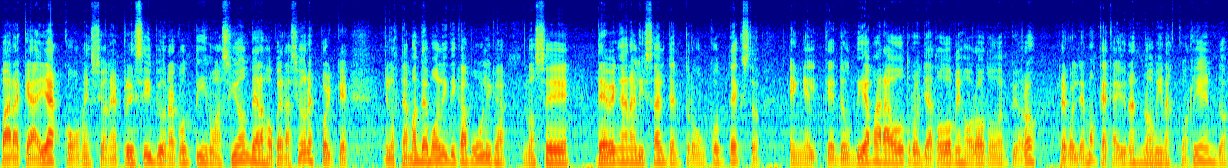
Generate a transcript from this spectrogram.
para que haya, como mencioné al principio, una continuación de las operaciones, porque los temas de política pública no se deben analizar dentro de un contexto en el que de un día para otro ya todo mejoró, todo empeoró. Recordemos que acá hay unas nóminas corriendo,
